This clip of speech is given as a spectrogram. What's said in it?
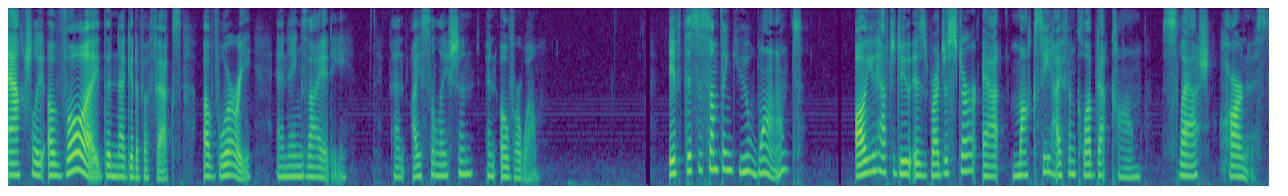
actually avoid the negative effects of worry and anxiety and isolation and overwhelm. If this is something you want, all you have to do is register at moxie-club.com slash harness,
